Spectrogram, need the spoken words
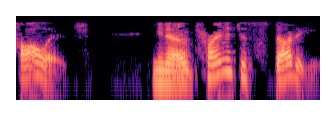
college. You know, Yeah. trying to just study.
